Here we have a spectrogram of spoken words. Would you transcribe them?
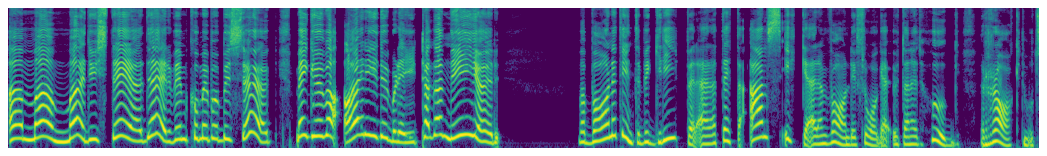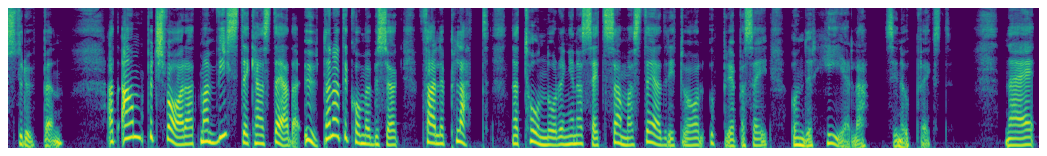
ah, “Mamma, du städar! Vem kommer på besök? Men gud vad arg du blir! Tagga ner!” Vad barnet inte begriper är att detta alls icke är en vanlig fråga utan ett hugg rakt mot strupen. Att ampert svara att man visst det kan städa utan att det kommer besök faller platt när tonåringen har sett samma städritual upprepa sig under hela sin uppväxt. Nej,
